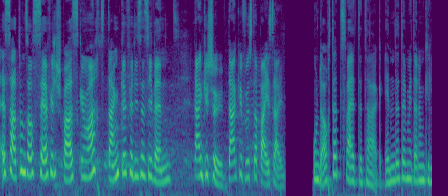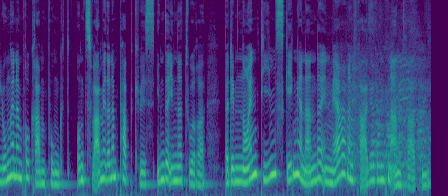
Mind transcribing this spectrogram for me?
Es hat uns auch sehr viel Spaß gemacht. Danke für dieses Event. Dankeschön. Danke fürs Dabeisein. Und auch der zweite Tag endete mit einem gelungenen Programmpunkt, und zwar mit einem Pubquiz in der Innatura, bei dem neun Teams gegeneinander in mehreren Fragerunden antraten.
